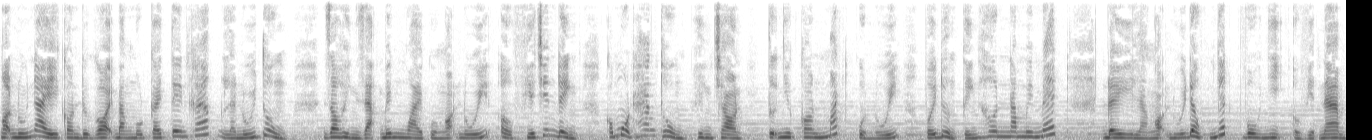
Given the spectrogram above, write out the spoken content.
Ngọn núi này còn được gọi bằng một cái tên khác là núi thủng, do hình dạng bên ngoài của ngọn núi ở phía trên đỉnh có một hang thủng hình tròn tự như con mắt của núi với đường kính hơn 50 mét. Đây là ngọn núi độc nhất vô nhị ở Việt Nam.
